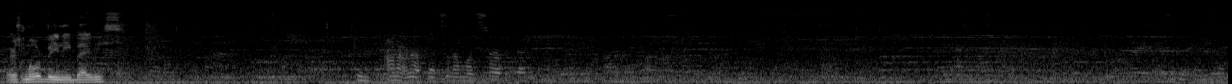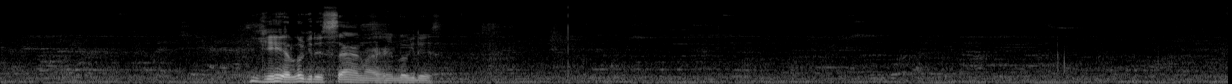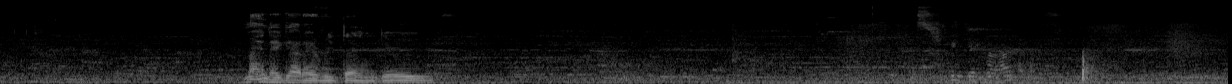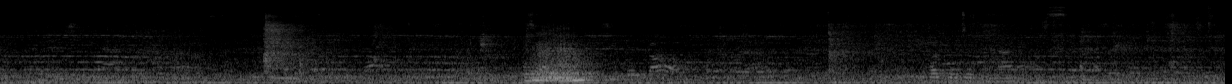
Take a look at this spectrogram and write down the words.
There's more beanie babies. I don't know if that's what I'm gonna serve, but that's. Yeah, look at this sign right here. Look at this. Man, they got everything, dude. This should good for our house.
